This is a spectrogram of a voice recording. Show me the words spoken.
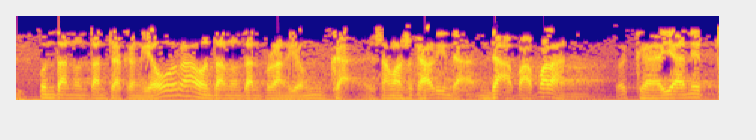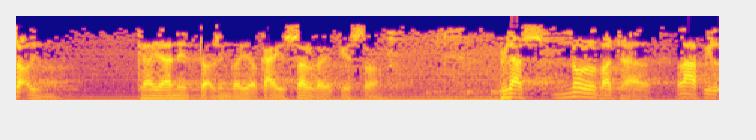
untan-untan dagang ya ora, untan-untan perang ya enggak, sama sekali enggak, enggak apa-apalah. Gayane tok ini. Gayane tok sing kaya kaisar kaya Kisra. Belas nol padahal. Lafil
